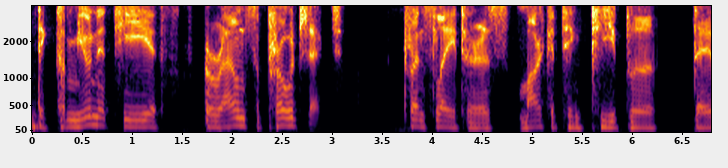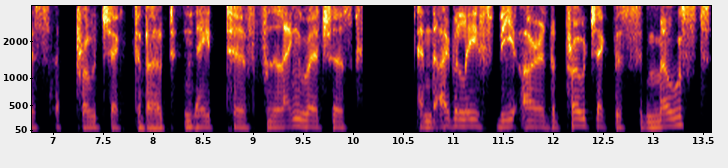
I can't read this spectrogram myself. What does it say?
the community around the project. Translators, marketing people. There's a project about native languages. And I believe we are the project with most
